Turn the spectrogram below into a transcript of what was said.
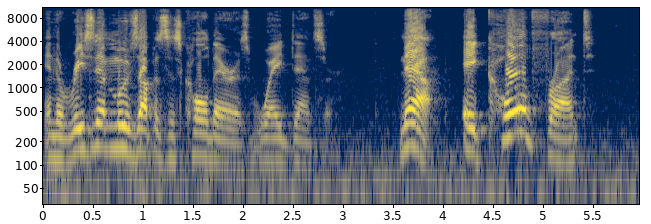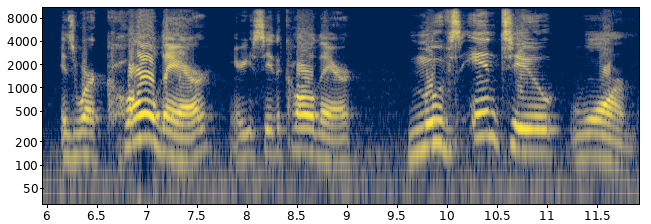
And the reason it moves up is this cold air is way denser. Now, a cold front is where cold air, here you see the cold air, moves into warm.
